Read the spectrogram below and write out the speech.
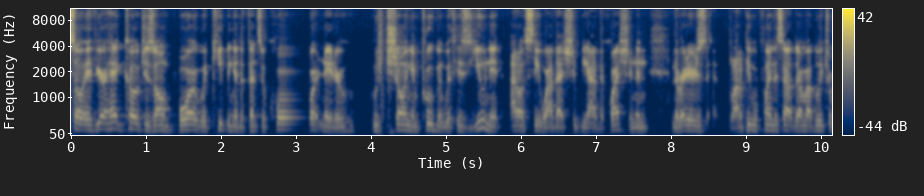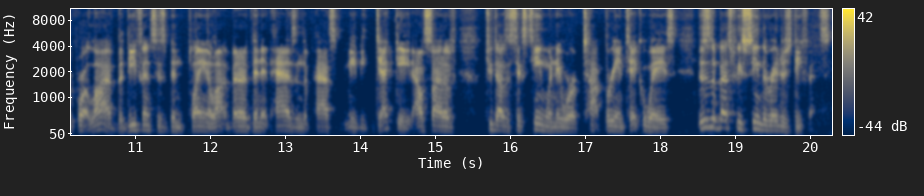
So if your head coach is on board with keeping a defensive coordinator who's showing improvement with his unit, I don't see why that should be out of the question. And, and the Raiders, a lot of people point this out there on my Bleacher Report Live. The defense has been playing a lot better than it has in the past maybe decade, outside of 2016 when they were top three in takeaways. This is the best we've seen the Raiders defense.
